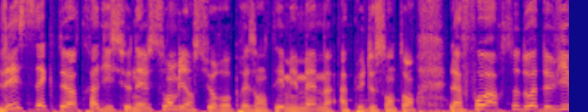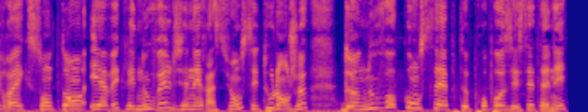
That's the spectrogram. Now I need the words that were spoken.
Les secteurs traditionnels sont bien sûr représentés, mais même à plus de 100 ans, la foire se doit de vivre avec son temps et avec les nouvelles générations. C'est tout l'enjeu d'un nouveau concept proposé cette année,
